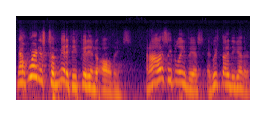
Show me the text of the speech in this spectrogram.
Now, where does timidity fit into all this? And I honestly believe this, as we've studied together,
